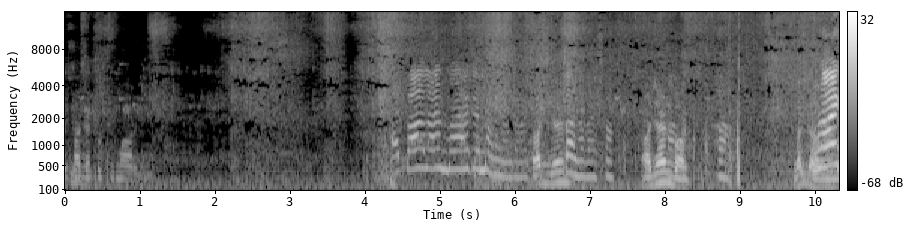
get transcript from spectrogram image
ਤੇ ਸਾਡੇ ਤੋਂ ਮਾਰ ਗਏ ਆ ਜਾਣ ਬਾਲ ਹਾਂ ਲੱਗਾ ਮੈਂ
